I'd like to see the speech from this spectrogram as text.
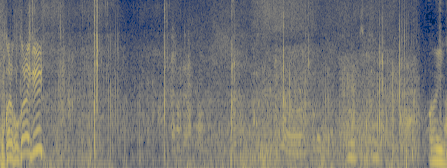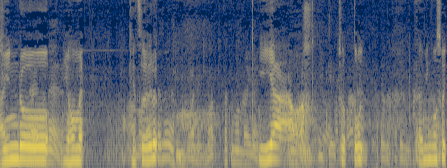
こっからこっから行け。はい、人狼。2本目。ケツ上げる。い。いやー、ちょっとタイミング遅い。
